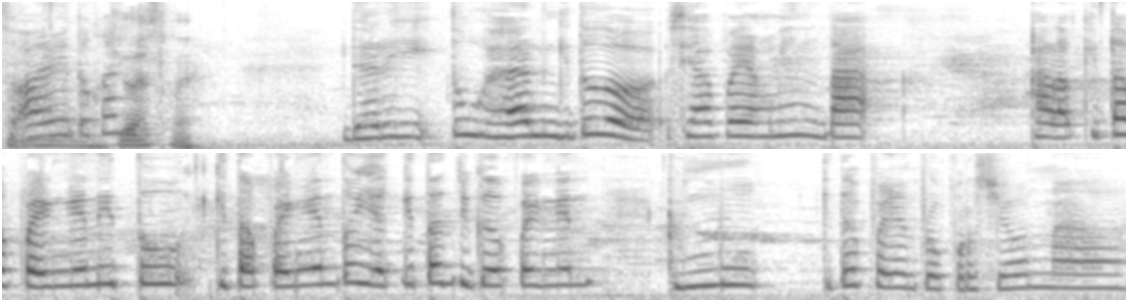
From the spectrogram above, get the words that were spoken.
Soalnya itu kan jelas lah. dari Tuhan gitu loh. Siapa yang minta? Kalau kita pengen itu kita pengen tuh ya kita juga pengen gemuk kita pengen proporsional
